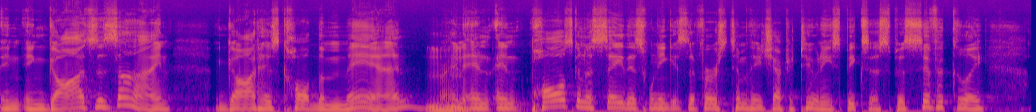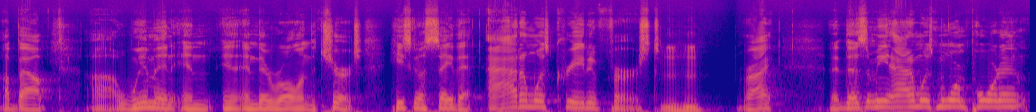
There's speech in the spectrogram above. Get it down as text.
In, in God's design, God has called the man, mm-hmm. and, and, and Paul's going to say this when he gets to 1 Timothy chapter 2, and he speaks specifically about uh, women in, in, in their role in the church. He's going to say that Adam was created 1st right? It doesn't mean Adam was more important.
